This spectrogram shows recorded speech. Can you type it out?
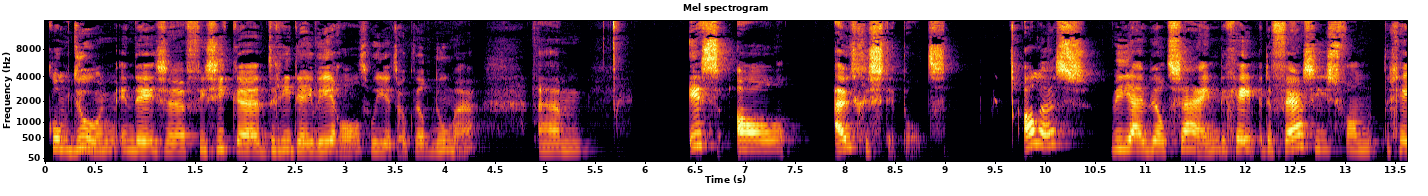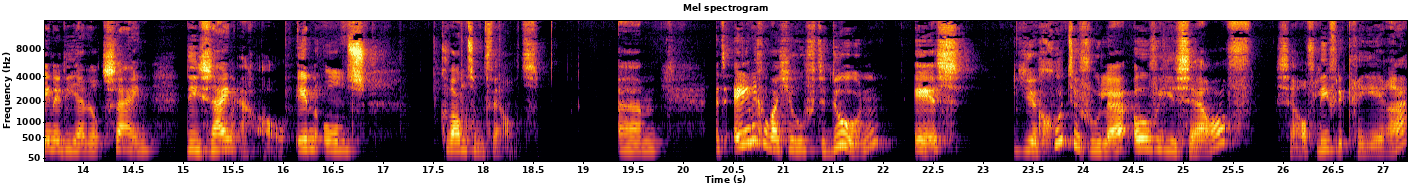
komt doen in deze fysieke 3D-wereld, hoe je het ook wilt noemen, um, is al uitgestippeld. Alles wie jij wilt zijn, de versies van degene die jij wilt zijn, die zijn er al in ons kwantumveld. Ehm, het enige wat je hoeft te doen is je goed te voelen over jezelf, zelfliefde creëren,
